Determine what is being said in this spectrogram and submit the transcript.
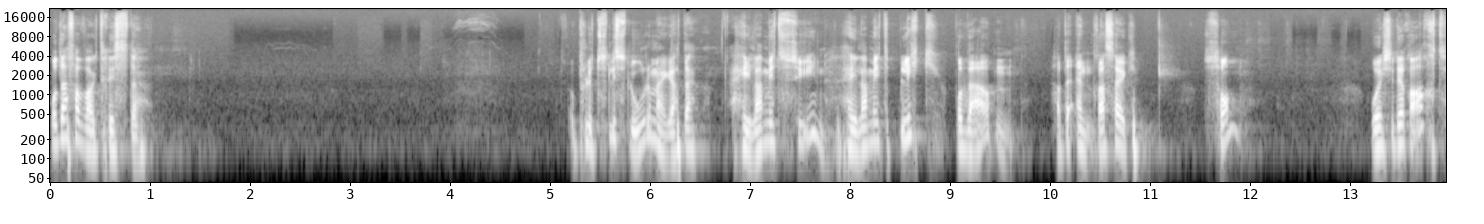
Og Derfor var jeg trist. Og Plutselig slo det meg at det, hele mitt syn, hele mitt blikk på verden, hadde endra seg sånn. Og er ikke det rart?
